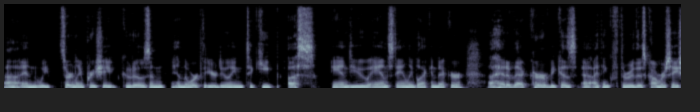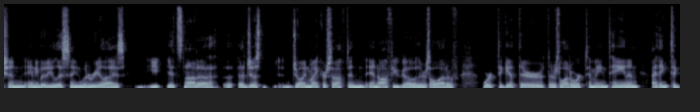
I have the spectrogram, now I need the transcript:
Uh, and we certainly appreciate kudos and, and the work that you're doing to keep us and you and Stanley Black and Decker ahead of that curve because I think through this conversation, anybody listening would realize it's not a, a just join Microsoft and, and off you go. There's a lot of work to get there. There's a lot of work to maintain. And I think to,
